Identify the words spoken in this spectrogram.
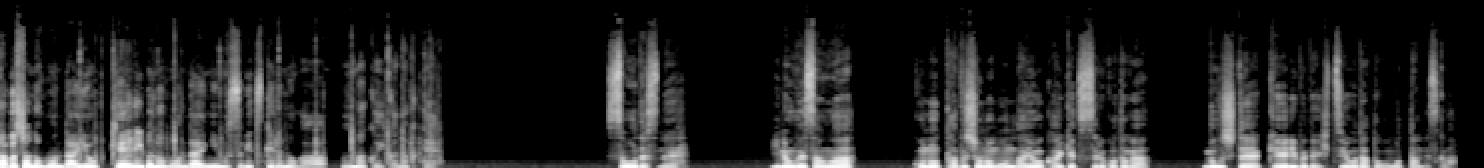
他部署の問題を経理部の問題に結びつけるのがうまくいかなくて。そうですね。井上さんはこの他部署の問題を解決することがどうして経理部で必要だと思ったんですか？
